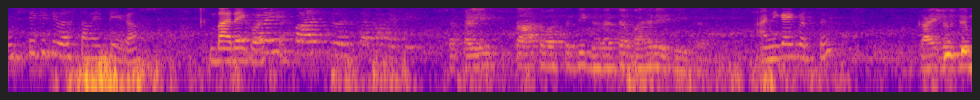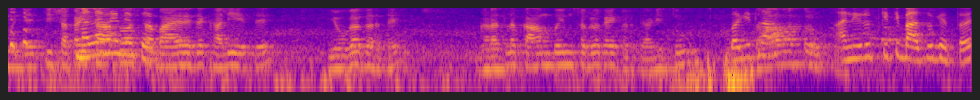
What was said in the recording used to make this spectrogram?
उठते किती वाजता माहिती आहे का? बारा एक वाजता. पाच वाजता पहाटे. सकाळी सात वाजता ती घराच्या बाहेर येते इथं. आणि काय करते? काय करते म्हणजे ती सकाळी सात वाजता. बाहेर येते खाली येते. योगा करते. घरातलं काम बिम सगळं काय करते. आणि तू बघितलं? अनिरुद्ध किती बाजू घेतोय?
